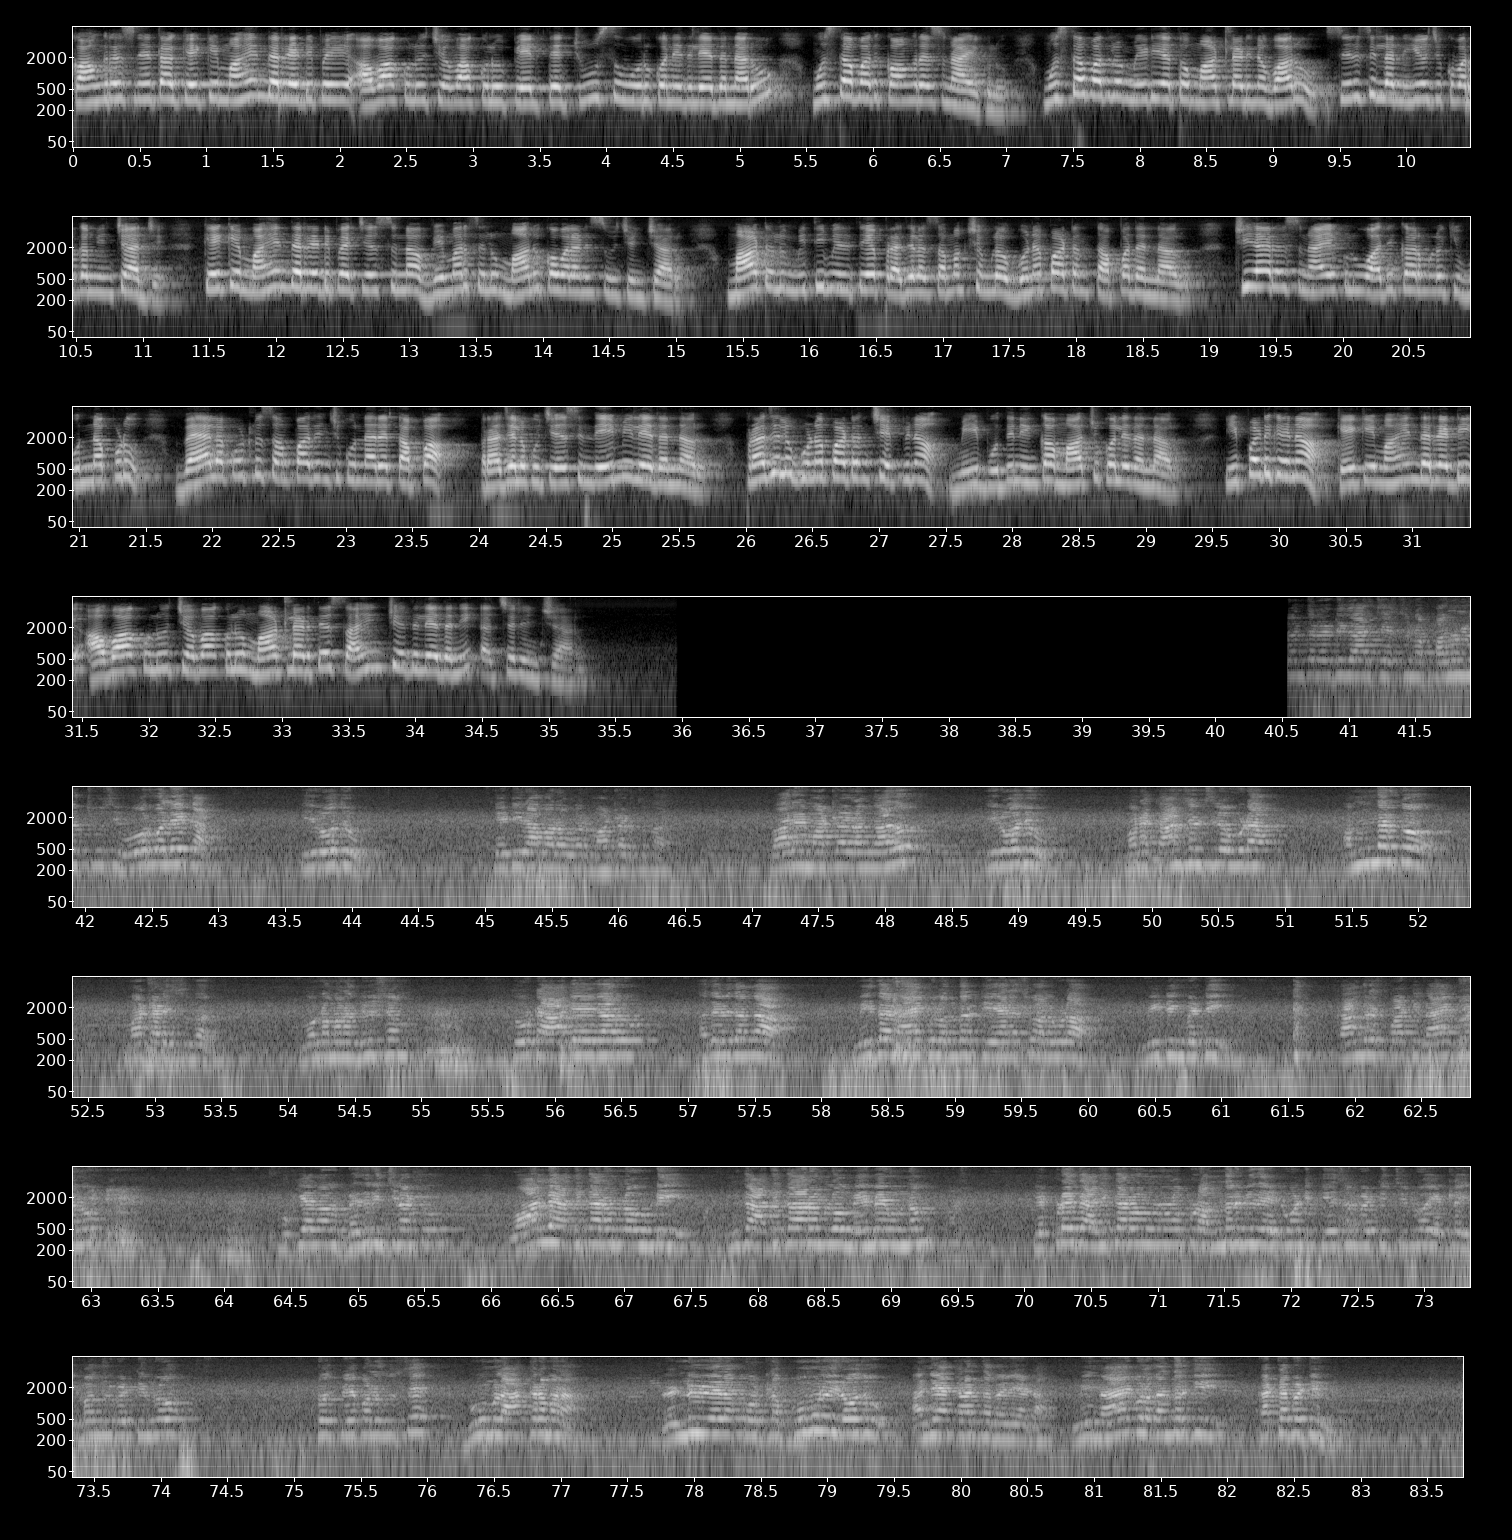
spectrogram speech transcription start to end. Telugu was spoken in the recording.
కాంగ్రెస్ నేత కేకే మహేందర్ రెడ్డిపై అవాకులు చెవాకులు పేల్తే చూస్తూ ఊరుకునేది లేదన్నారు ముస్తాబాద్ కాంగ్రెస్ నాయకులు. ముస్తాబాద్లో మీడియాతో మాట్లాడిన వారు సిరిసిల్ల నియోజకవర్గం ఇన్ఛార్జ్ కేకే మహేందర్ రెడ్డిపై చేస్తున్న విమర్శలు మానుకోవాలని సూచించారు. మాటలు మితిమిరితే ప్రజల సమక్షంలో గుణపాఠం తప్పదన్నారు. టీఆర్ఎస్ నాయకులు అధికారంలోకి ఉన్నప్పుడు వేల కోట్లు సంపాదించుకున్నారే తప్ప ప్రజలకు చేసిందేమీ లేదన్నారు. ప్రజలు గుణపాఠం చెప్పినా మీ బుద్ధిని ఇంకా మార్చుకోలేదన్నారు. ఇప్పటి ఇప్పటికైనా కేకే మహేందర్ రెడ్డి అవాకులు చెవాకులు మాట్లాడితే సహించేది లేదని హెచ్చరించారు. రెడ్డి గారు చేస్తున్న పనులను చూసి ఓర్వలేక ఈరోజు కేటీ రామారావు గారు మాట్లాడుతున్నారు. వారే మాట్లాడడం కాదు ఈరోజు మన కాన్ఫరెన్స్లో కూడా అందరితో మాట్లాడిస్తున్నారు. మొన్న మనం చూసాం తోట ఆగయ్య గారు అదేవిధంగా మిగతా నాయకులు అందరు టీఆర్ఎస్ వాళ్ళు కూడా మీటింగ్ పెట్టి కాంగ్రెస్ పార్టీ నాయకులను ముఖ్యంగా బెదిరించినట్టు వాళ్ళే అధికారంలో ఉండి ఇంకా అధికారంలో మేమే ఉన్నాం. ఎప్పుడైతే అధికారంలో ఉన్నప్పుడు అందరి మీద ఎటువంటి కేసులు పెట్టించిండ్రో ఎట్లా ఇబ్బందులు పెట్టిండ్రో ఈరోజు పేపర్లు చూస్తే భూముల ఆక్రమణ. రెండు వేల కోట్ల భూములు ఈరోజు అన్యాక్రాంతమైనాయట. మీ నాయకులకు అందరికీ కట్టబెట్టిండ్రు.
